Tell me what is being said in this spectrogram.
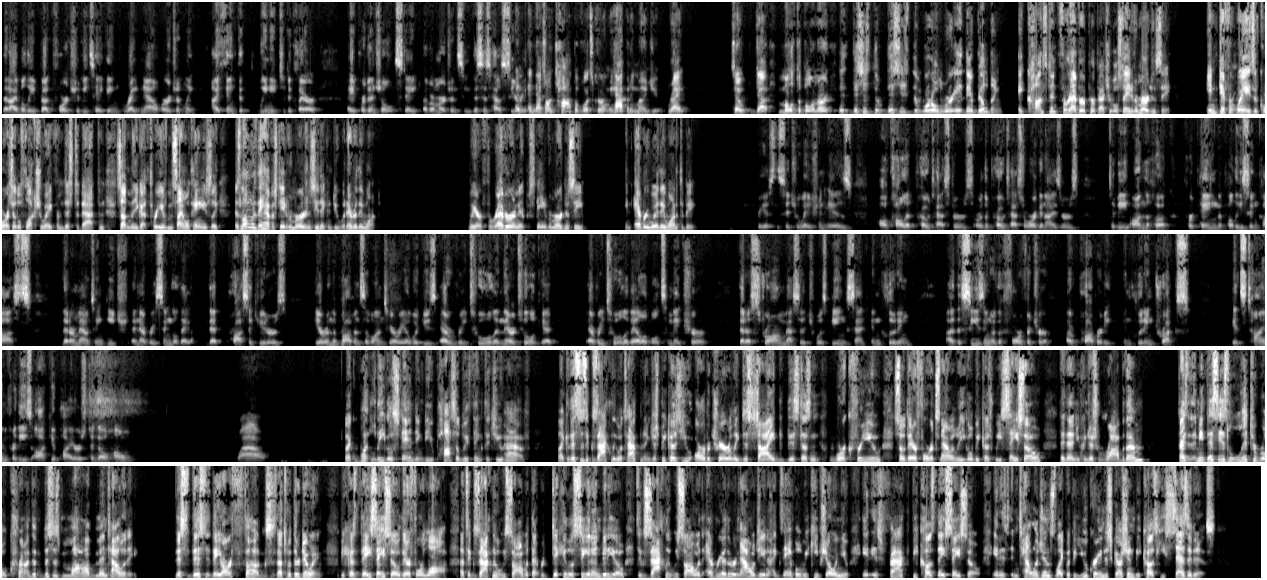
that I believe Doug Ford should be taking right now urgently. I think that we need to declare a provincial state of emergency. This is how serious. And, and that's on top of what's currently happening, mind you, right? So multiple emer- This is the this is the world where they're building a constant, forever, perpetual state of emergency in different ways, of course. It'll fluctuate from this to that, and suddenly you got three of them simultaneously. As long as they have a state of emergency, they can do whatever they want. We are forever in a state of emergency in every way they want it to be. The situation is, I'll call it protesters or the protest organizers to be on the hook for paying the policing costs that are mounting each and every single day. That prosecutors here in the province of Ontario would use every tool in their toolkit every tool available to make sure that a strong message was being sent, including uh, the seizing or the forfeiture of property, including trucks. It's time for these occupiers to go home. Wow. Like, what legal standing do you possibly think that you have? Like, this is exactly what's happening. Just because you arbitrarily decide that this doesn't work for you, so therefore it's now illegal because we say so, then, then you can just rob them Guys, I mean, this is literal crime. This is mob mentality. This, this, they are thugs. That's what they're doing because they say so, therefore law. That's exactly what we saw with that ridiculous CNN video. It's exactly what we saw with every other analogy and example we keep showing you. It is fact because they say so. It is intelligence, like with the Ukraine discussion, because he says it is.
